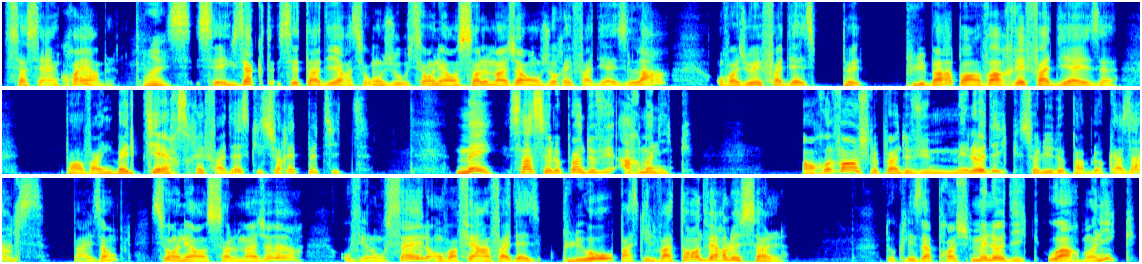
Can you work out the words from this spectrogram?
Ça, c'est incroyable. Ouais. C'est exact, c'est-à-dire si on joue, si on est en sol majeur, on joue ré fa dièse là, on va jouer fa dièse plus bas pour avoir ré fa dièse, pour avoir une belle tierce ré fa dièse qui serait petite. Mais ça, c'est le point de vue harmonique. En revanche, le point de vue mélodique, celui de Pablo Casals, par exemple, si on est en sol majeur, au violoncelle, on va faire un fa dièse plus haut parce qu'il va tendre vers le sol. Donc les approches mélodiques ou harmoniques,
